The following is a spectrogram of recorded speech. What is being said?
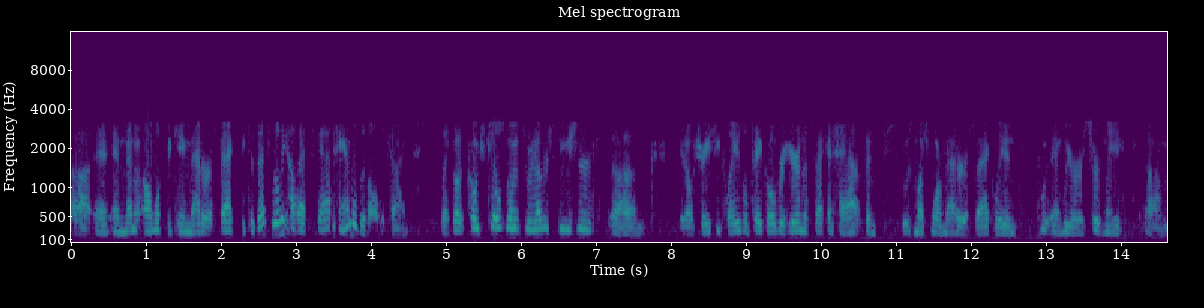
uh, and, and then it almost became matter of fact because that's really how that staff handled it all the time. It's like, oh, Coach Kill's going through another seizure. Um, you know, Tracy Claeys will take over here in the second half, and it was much more matter of factly, and and we were certainly, um,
